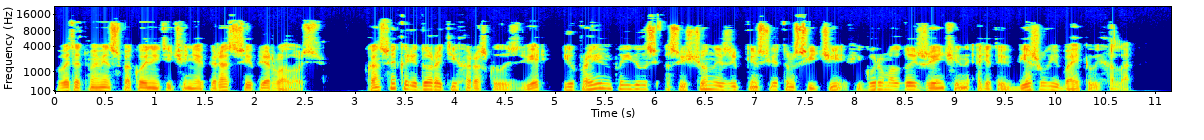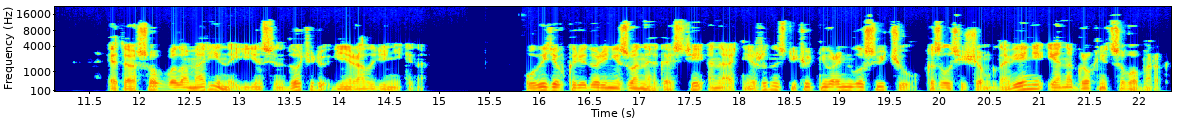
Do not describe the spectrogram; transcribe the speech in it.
В этот момент спокойное течение операции прервалось. В конце коридора тихо раскрылась дверь, и в проеме появилась освещенная зыбким светом свечи фигура молодой женщины, одетой в бежевый байковый халат. Эта особа была Марина, единственной дочерью генерала Деникина. Увидев в коридоре незваных гостей, она от неожиданности чуть не уронила свечу. Казалось, еще мгновение, и она грохнется в обморок.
